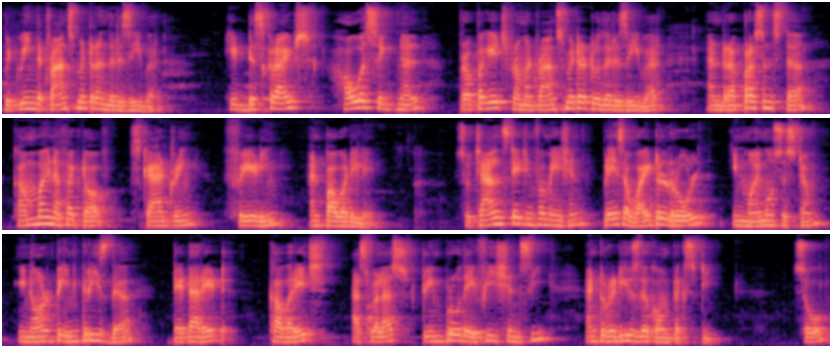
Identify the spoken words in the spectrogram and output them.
between the transmitter and the receiver. It describes how a signal propagates from a transmitter to the receiver and represents the combined effect of scattering, fading, and power delay. So, channel state information plays a vital role in MIMO system in order to increase the data rate, coverage, as well as to improve the efficiency and to reduce the complexity. So,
